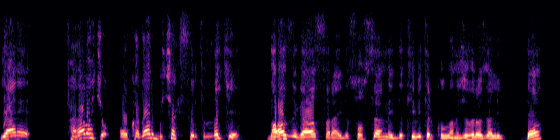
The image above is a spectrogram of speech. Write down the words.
yani Fenerbahçe o kadar bıçak sırtında ki bazı Galatasaraylı sosyal medya, Twitter kullanıcıları özellikle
